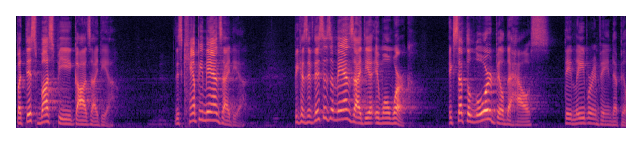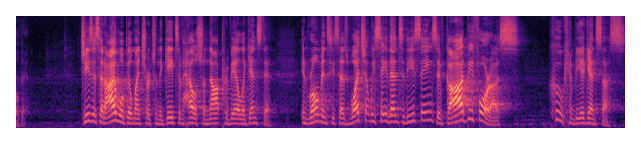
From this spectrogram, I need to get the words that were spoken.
But this must be God's idea. This can't be man's idea. Because if this is a man's idea, it won't work. Except the Lord build the house, they labor in vain that build it. Jesus said, I will build my church, and the gates of hell shall not prevail against it. In Romans, he says, What shall we say then to these things? If God be for us, who can be against us?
